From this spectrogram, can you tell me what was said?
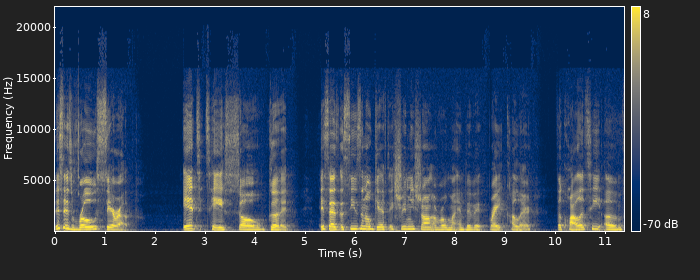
This is rose syrup. It tastes so good. It says a seasonal gift, extremely strong aroma and vivid bright color. The quality of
